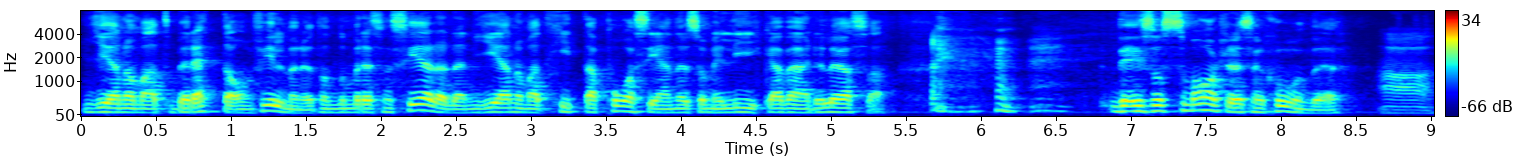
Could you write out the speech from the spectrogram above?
genom att berätta om filmen utan de recenserar den genom att hitta på scener som är lika värdelösa. Det är så smart recension det. Ja.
